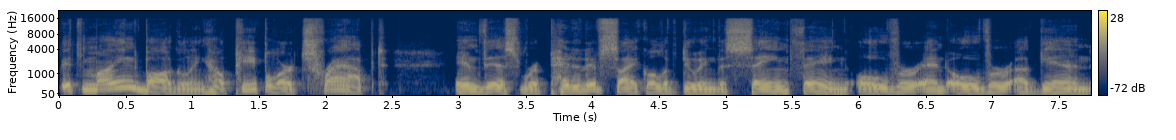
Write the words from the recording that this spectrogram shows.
it's mind boggling how people are trapped in this repetitive cycle of doing the same thing over and over again,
